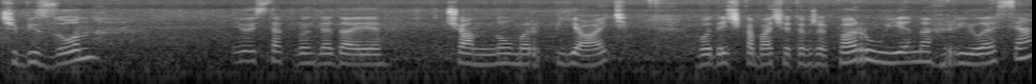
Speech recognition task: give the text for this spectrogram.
чи бізон. І ось так виглядає чан номер 5. Водичка, бачите, вже парує, нагрілася.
